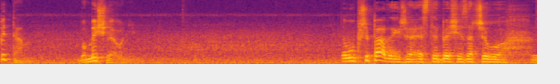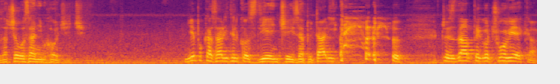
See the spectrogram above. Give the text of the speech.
Pytam, bo myślę o nim. To był przypadek, że STB się zaczęło, zaczęło za nim chodzić. Nie pokazali tylko zdjęcie i zapytali, czy znam tego człowieka.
